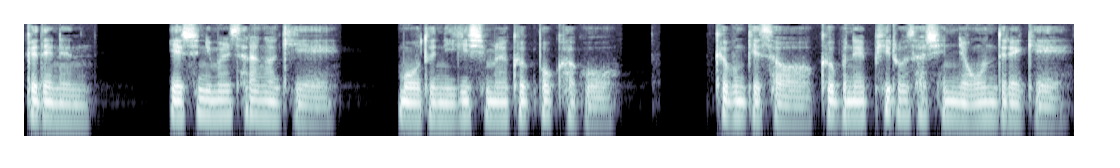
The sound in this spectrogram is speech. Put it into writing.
그대는 예수님을 사랑하기에 모든 이기심을 극복하고 그분께서 그분의 피로 사신 영혼들에게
